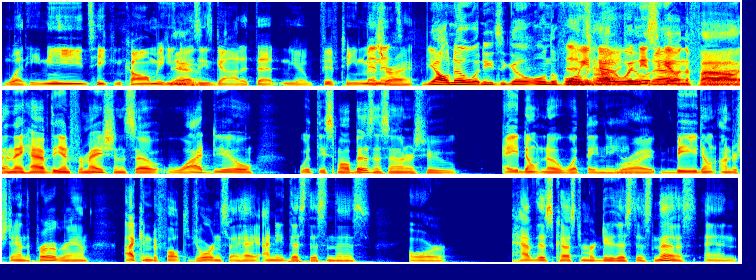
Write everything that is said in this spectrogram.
what he needs. He can call me. He Yeah. knows he's got it. That you know, fifteen minutes. That's right. Y'all know what needs to go on the form. We and know what needs it to go in the file Right. and they have the information so why deal with these small business owners who a don't know what they need Right. b don't understand the program i can default to jordan and say hey i need this this and this or have this customer do this this and this and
